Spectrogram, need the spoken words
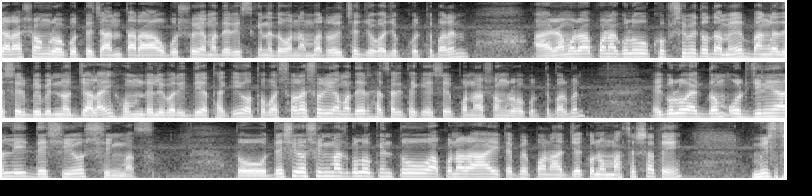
যারা সংগ্রহ করতে চান, তারা অবশ্যই আমাদের স্ক্রিনে দেওয়া নাম্বার রয়েছে, যোগাযোগ করতে পারেন। আর আমরা পোনাগুলো খুব সীমিত দামে বাংলাদেশের বিভিন্ন জেলায় হোম ডেলিভারি দিয়ে থাকি অথবা সরাসরি আমাদের হাসারি থেকে এসে পোনা সংগ্রহ করতে পারবেন। এগুলো একদম অরিজিনালি দেশীয় শিং মাছ। তো দেশীয় শিং মাছগুলো কিন্তু আপনারা এই টাইপের পোনা যে কোনো মাছের সাথে মিশ্র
